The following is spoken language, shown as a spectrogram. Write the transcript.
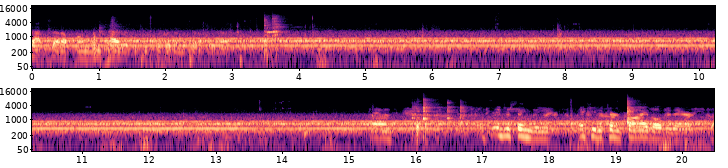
that setup on new tires would be quicker than the setup we have. And it's interesting the entry to turn five over there. So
